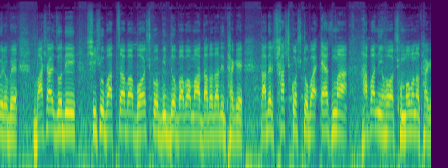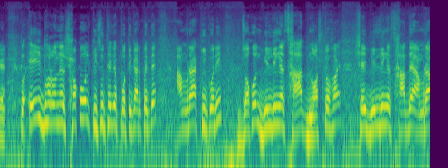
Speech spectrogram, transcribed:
বেরোবে। বাসায় যদি শিশু, বাচ্চা বা বয়স্ক, বৃদ্ধ বাবা মা, দাদা, দাদি থাকে, তাদের শ্বাসকষ্ট বা অ্যাজমা হাঁপানি হওয়ার সম্ভাবনা থাকে। তো এই ধরনের সকল কিছু থেকে প্রতিকার পেতে আমরা কি করি? যখন বিল্ডিংয়ের ছাদ নষ্ট হয়, সেই বিল্ডিংয়ের ছাদে আমরা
